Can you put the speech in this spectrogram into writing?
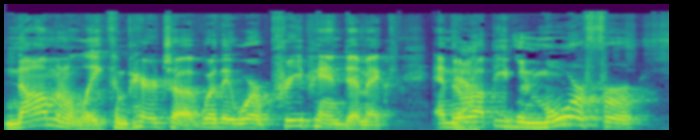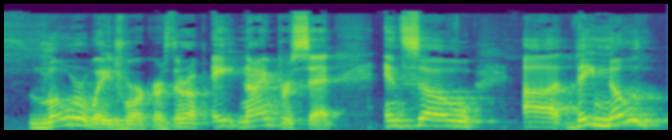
nominally compared to where they were pre-pandemic and they're yeah. up even more for lower wage workers they're up 8 9% and so uh, they know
